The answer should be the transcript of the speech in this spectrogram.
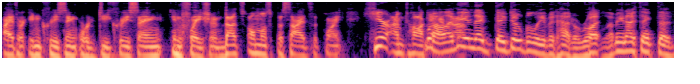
either increasing or decreasing inflation. That's almost besides the point. Here I'm talking Well, about, I mean, they, they do believe it had a role. But, I mean, I think the,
